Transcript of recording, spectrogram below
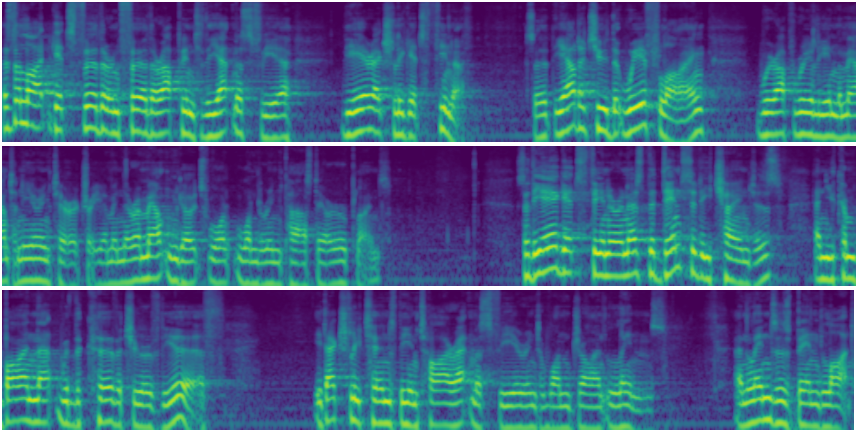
As the light gets further and further up into the atmosphere, the air actually gets thinner. So at the altitude that we're flying, we're up really in the mountaineering territory. I mean, there are mountain goats wandering past our aeroplanes. So the air gets thinner, and as the density changes, and you combine that with the curvature of the Earth, it actually turns the entire atmosphere into one giant lens. And lenses bend light.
